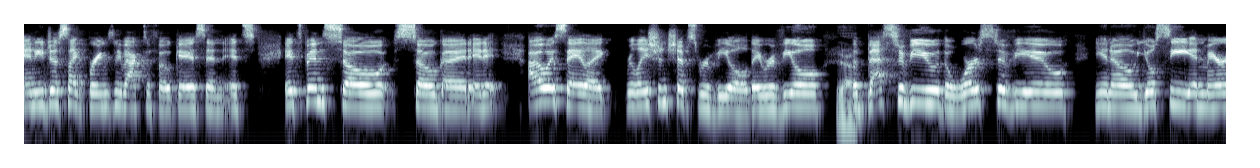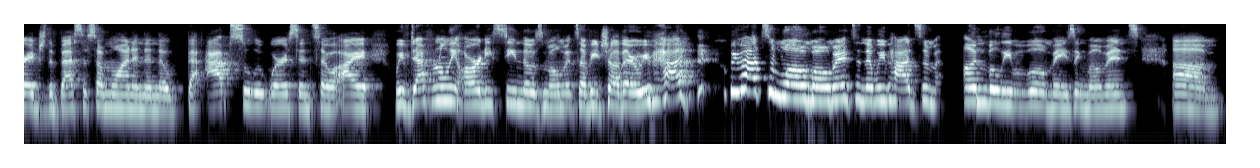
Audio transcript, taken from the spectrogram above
And he just like brings me back to focus and it's it's been so so good. It, it I always say like relationships reveal. They reveal Yeah. the best of you, the worst of you. You know, you'll see in marriage the best of someone and then the the absolute worst. And so I we've definitely already seen those moments of each other. We've had we've had some low moments and then we've had some unbelievable amazing moments um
